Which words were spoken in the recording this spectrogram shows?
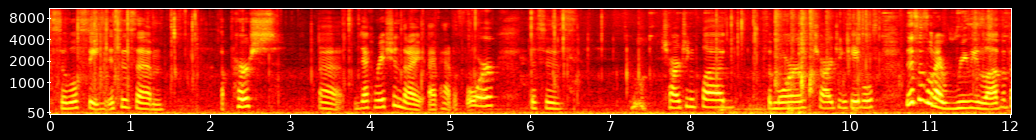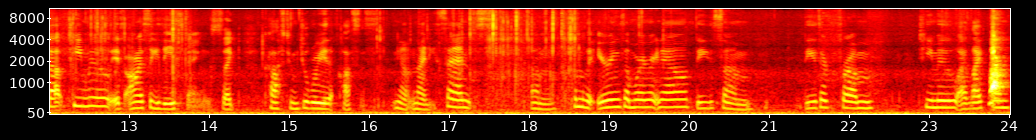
So we'll see. This is um, a purse uh, decoration that I, I've had before. This is charging plug, some more charging cables. This is what I really love about Temu. It's honestly these things. Like costume jewelry that costs you know, 90 cents. Um, some of the earrings I'm wearing right now, these um, these are from Temu. I like them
